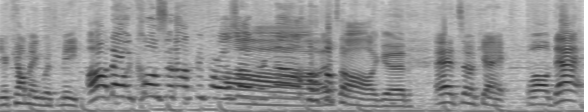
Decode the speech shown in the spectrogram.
you're coming with me. Oh, no, close it off before it's over. No. It's all good. It's okay. Well, that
